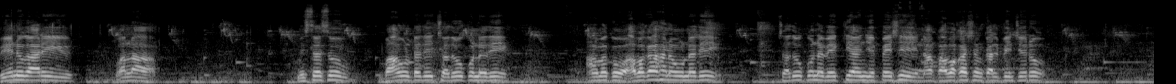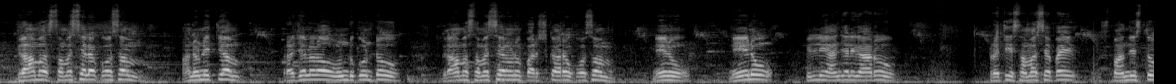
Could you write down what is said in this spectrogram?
వేణుగారి వాళ్ళ మిస్సెస్ బాగుంటుంది చదువుకున్నది ఆమెకు అవగాహన ఉన్నది చదువుకున్న వ్యక్తి అని చెప్పేసి నాకు అవకాశం కల్పించారు. గ్రామ సమస్యల కోసం అనునిత్యం ప్రజలలో వండుకుంటూ గ్రామ సమస్యలను పరిష్కారం కోసం నేను నేను పిల్లి అంజలి గారు ప్రతి సమస్యపై స్పందిస్తూ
